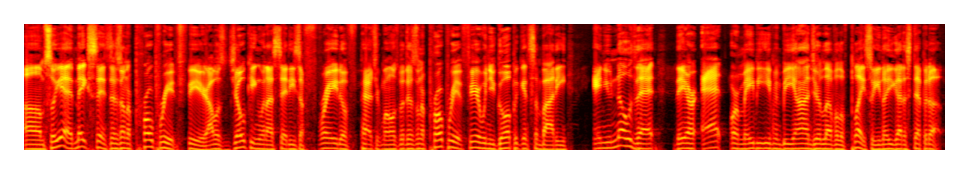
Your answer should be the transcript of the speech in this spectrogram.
um, so yeah, it makes sense. There's an appropriate fear. I was joking when I said he's afraid of Patrick Mahomes, but there's an appropriate fear when you go up against somebody and you know that they are at or maybe even beyond your level of play. So you know you got to step it up.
